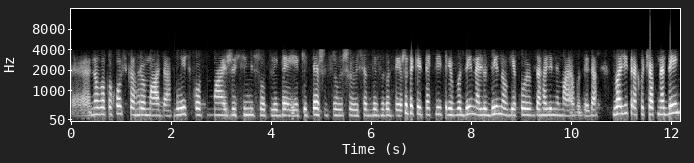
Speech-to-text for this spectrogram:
Е, Новокаховська громада близько майже 700 людей, які теж залишилися без води. Що таке 5 літрів води на людину, в якої взагалі немає води? Да? 2 літра хоча б на день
